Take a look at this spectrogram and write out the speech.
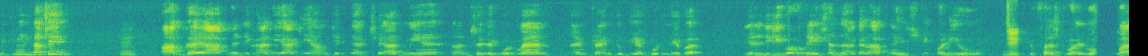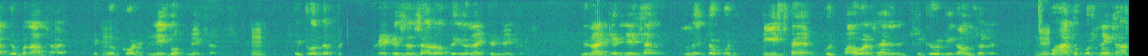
it mean nothing आप गए आपने दिखा दिया कि हम कितने अच्छे आदमी हैं। I such good man I am trying to be a good neighbour ये लीग ऑफ़ नेशंस अगर आपने हिस्ट्री पढ़ी हो जी। जो फ़र्स्ट वर्ल्ड वॉर के बाद जो बना था it was called League of Nations it was the predecessor of the United Nations United Nation में तो कुछ टीथ हैं कुछ पावर्स हैं सिक्योरिटी काउंसिल है। वहाँ तो कुछ नहीं था।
